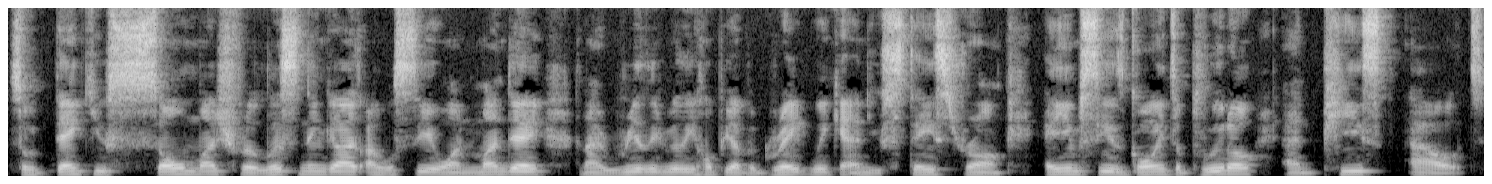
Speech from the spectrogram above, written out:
So, thank you so much for listening, guys. I will see you on Monday, and I really, really hope you have a great weekend you stay strong. AMC is going to Pluto and peace out.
